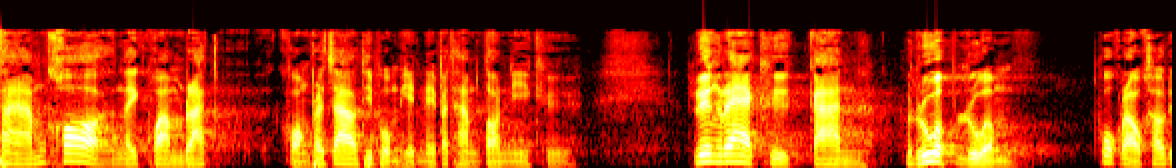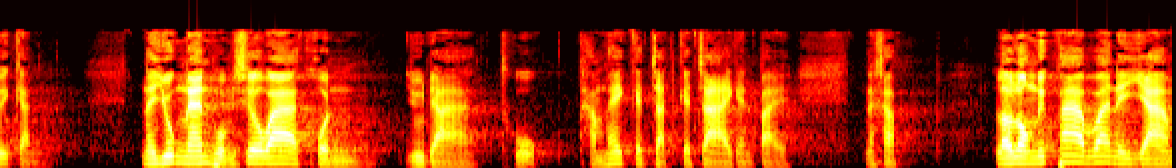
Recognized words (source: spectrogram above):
สามข้อในความรักของพระเจ้าที่ผมเห็นในพระธรรมตอนนี้คือ เรื่องแรกคือการรวบรวมพวกเราเข้าด้วยกัน ในยุคนั้นผมเชื่อว่าคนยูดาถูกทำให้กระจัดกระจายกันไปนะครับ เราลองนึกภาพว่าในยาม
